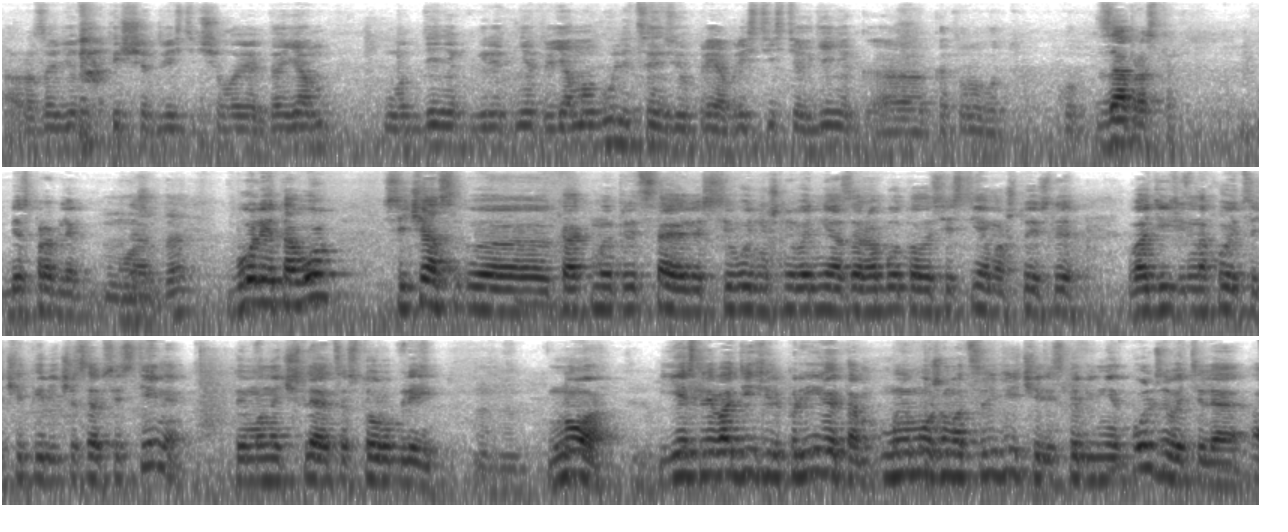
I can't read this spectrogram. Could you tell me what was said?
а, разойдется 1200 человек, да, я вот денег, говорит, нету, я могу лицензию приобрести с тех денег, а, которые вот Запросто. Без проблем. может, Да. да? Более того, сейчас, э, как мы представили, с сегодняшнего дня заработала система, что если водитель находится 4 часа в системе, то ему начисляется 100 рублей. Но если водитель при этом, мы можем отследить через кабинет пользователя э,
